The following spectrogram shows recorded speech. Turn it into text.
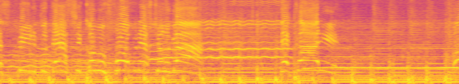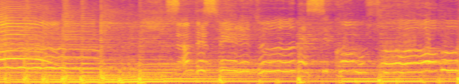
Espírito desce como fogo neste lugar. Declare. Oh! Santo Espírito desce como fogo.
